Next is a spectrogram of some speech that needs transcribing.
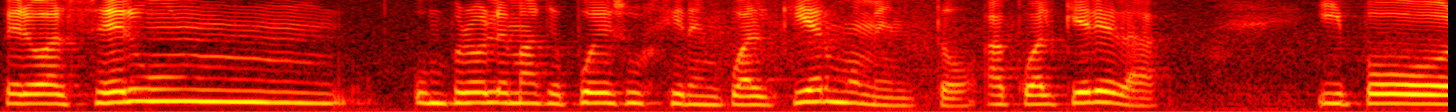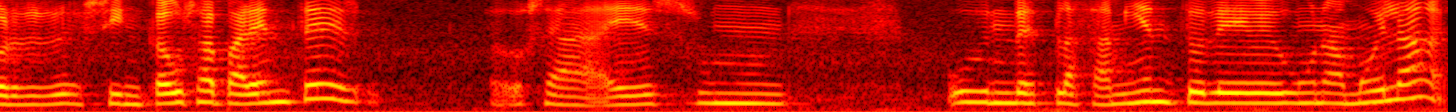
Pero al ser un, un problema que puede surgir en cualquier momento, a cualquier edad, y por sin causa aparente, o sea, es un, un desplazamiento de una muela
